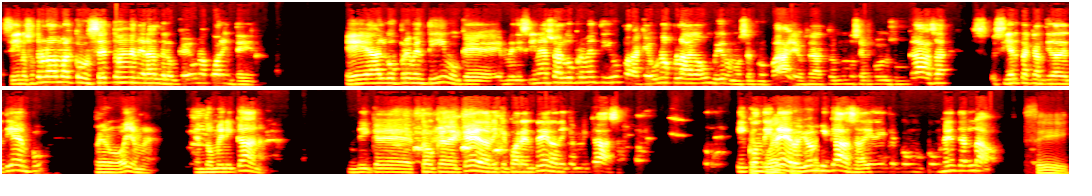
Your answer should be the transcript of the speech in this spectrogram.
si nosotros no vamos al concepto general de lo que es una cuarentena, es algo preventivo, que en medicina eso es algo preventivo para que una plaga, un virus no se propague. O sea, todo el mundo se pone en su casa cierta cantidad de tiempo, pero óyeme, en Dominicana, di que toque de queda, di que cuarentena, di que en mi casa. Y con dinero, yo en mi casa, y di que con, con gente al lado. Sí.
